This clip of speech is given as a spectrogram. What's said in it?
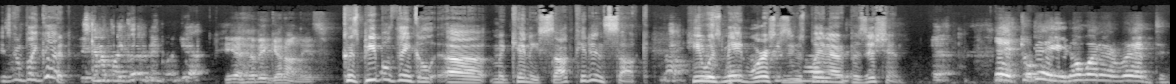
he's gonna play good. He's gonna play good in England. Yeah. Yeah, he'll be good on these. Because people think uh, McKennie sucked. He didn't suck. No, He was made worse because he was playing out of position. Yeah. Hey, today, you know what I read?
